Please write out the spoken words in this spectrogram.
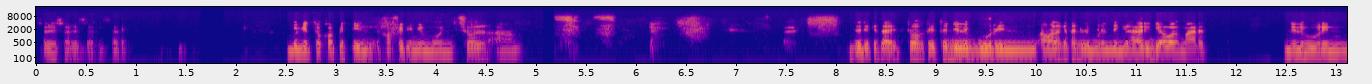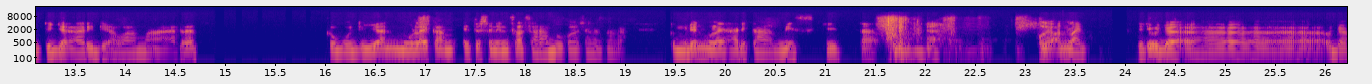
Sorry sorry sorry sorry. Begitu COVID ini COVID ini muncul, um, jadi kita itu waktu itu diliburin awalnya kita diliburin tiga hari di awal Maret diliburin tiga hari di awal Maret. Kemudian mulai kam itu Senin Selasa Rabu kalau saya nggak salah. Kemudian mulai hari Kamis kita udah kuliah online. Jadi udah uh, udah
